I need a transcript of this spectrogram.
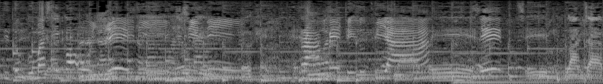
Ditunggu Mas Eko Uye ini di sini. oke Rame di Lutfia. Amin. Sip. Sip, lancar.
